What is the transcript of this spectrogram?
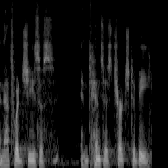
And that's what Jesus intends his church to be.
